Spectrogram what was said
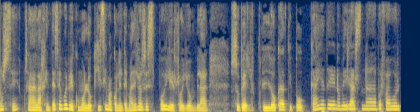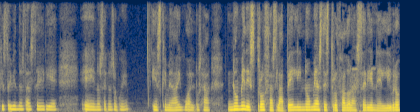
no sé, o sea, la gente se vuelve como loquísima con el tema de los spoilers, rollo en plan, súper loca, tipo, cállate, no me digas nada, por favor, que estoy viendo esta serie, eh, no sé, no sé qué. Y es que me da igual, o sea, no me destrozas la peli, no me has destrozado la serie en el libro,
